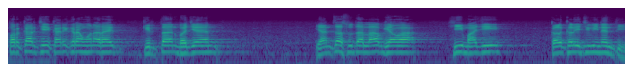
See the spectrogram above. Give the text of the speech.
प्रकारचे कार्यक्रम होणार आहेत. कीर्तन भजन यांचासुद्धा लाभ घ्यावा ही माझी कळकळीची विनंती.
